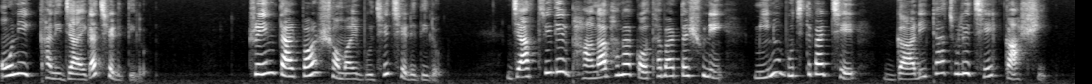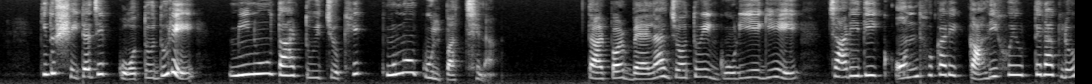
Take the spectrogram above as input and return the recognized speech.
অনেকখানি জায়গা ছেড়ে দিল। ট্রেন তারপর সময় বুঝে ছেড়ে দিল। যাত্রীদের ভাঙা ভাঙা কথাবার্তা শুনে মিনু বুঝতে পারছে গাড়িটা চলেছে কাশি। কিন্তু সেটা যে কত দূরে, মিনু তার দুই চোখে কোনো কুল পাচ্ছে না। তারপর বেলা যতই গড়িয়ে গিয়ে চারিদিক অন্ধকারে কালি হয়ে উঠতে লাগল,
